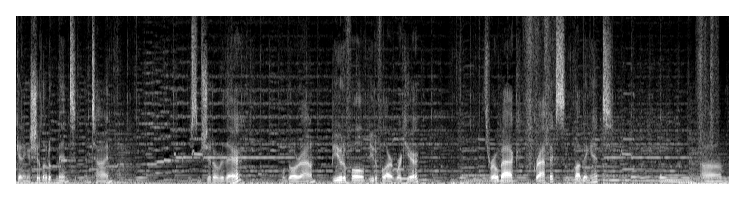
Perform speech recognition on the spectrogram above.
Getting a shitload of mint and thyme. There's some shit over there. We'll go around. Beautiful, beautiful artwork here. Throwback graphics, loving it. Um,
